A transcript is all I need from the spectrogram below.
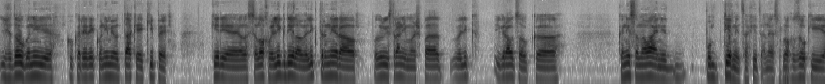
že dolgo ni, kot je rekel, ni imel take ekipe, kjer je se lahko veliko dela, veliko trenira, po drugi strani imaš pa veliko igralcev, ki niso navajeni po tirnicah hita, ne, sploh Zoki,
